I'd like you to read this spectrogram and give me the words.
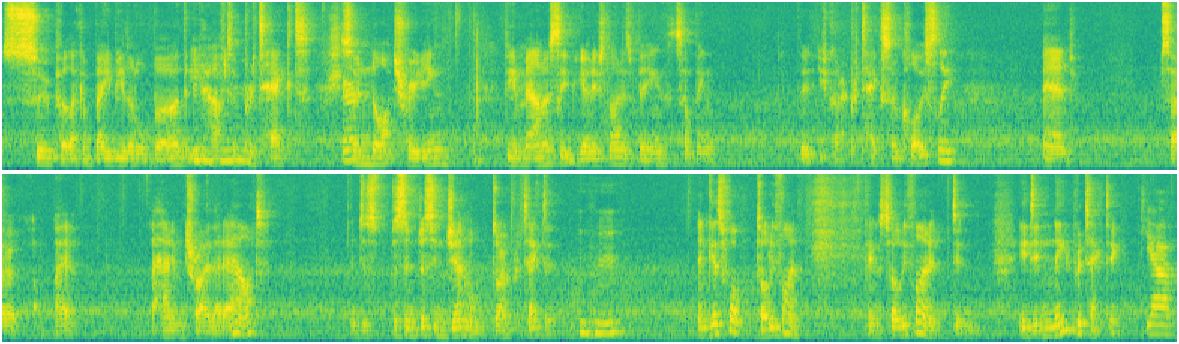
super like a baby little bird that you have to protect. Mm-hmm. Sure. So not treating the amount of sleep you get each night as being something that you've got to protect so closely. And so I I had him try that out and just just in, just in general, don't protect it. Mm-hmm. And guess what? Totally fine. Things totally fine. It didn't it didn't need protecting. Yeah.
